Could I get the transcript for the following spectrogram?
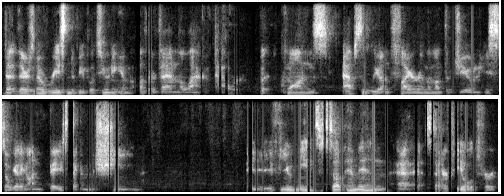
There's no reason to be platooning him other than the lack of power. But Kwan's absolutely on fire in the month of June. He's still getting on base like a machine. If you need to sub him in at center field for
